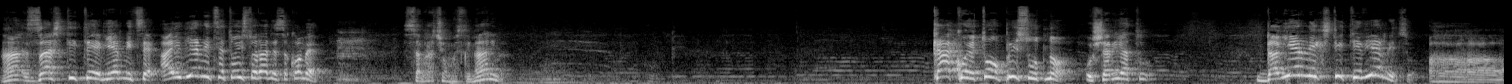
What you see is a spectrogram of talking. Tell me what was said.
a, zaštite vjernice, a i vjernice to isto rade sa kome? Sa braćom muslimanima. Kako je to prisutno u šarijatu? Da vjernik štiti vjernicu. A,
